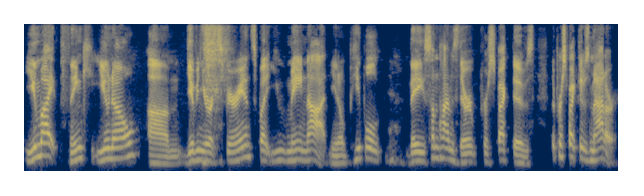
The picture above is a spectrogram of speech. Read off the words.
you might think you know um, given your experience but you may not you know people they sometimes their perspectives their perspectives matter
